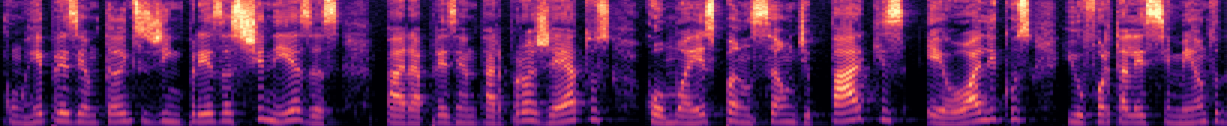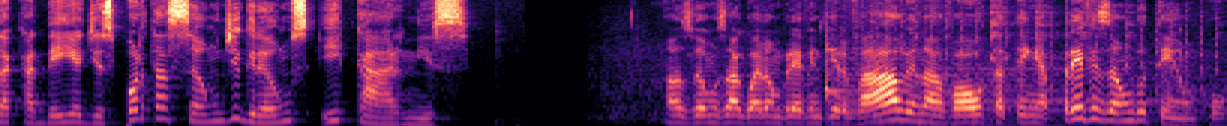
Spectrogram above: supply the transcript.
com representantes de empresas chinesas para apresentar projetos como a expansão de parques eólicos e o fortalecimento da cadeia de exportação de grãos e carnes. Nós vamos agora a um breve intervalo e na volta tem a previsão do tempo.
